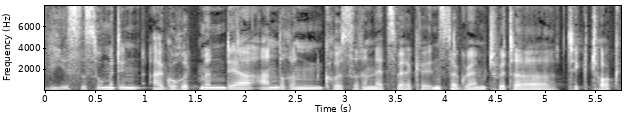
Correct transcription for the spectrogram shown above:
Wie ist es so mit den Algorithmen der anderen größeren Netzwerke, Instagram, Twitter, TikTok?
